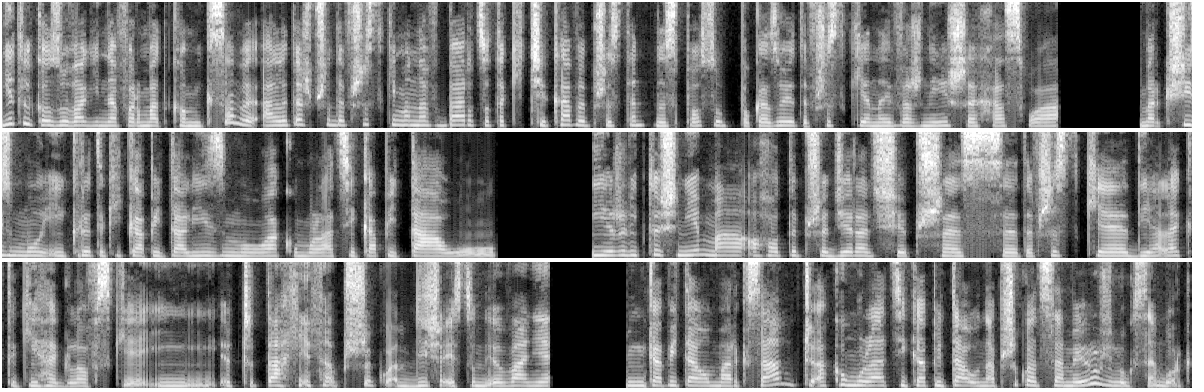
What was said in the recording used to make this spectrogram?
nie tylko z uwagi na format komiksowy, ale też przede wszystkim ona w bardzo taki ciekawy, przystępny sposób pokazuje te wszystkie najważniejsze hasła marksizmu i krytyki kapitalizmu, akumulacji kapitału. I jeżeli ktoś nie ma ochoty przedzierać się przez te wszystkie dialektyki heglowskie i czytanie na przykład dzisiaj studiowanie kapitału Marksa, czy akumulacji kapitału, na przykład samej Róży Luksemburg,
